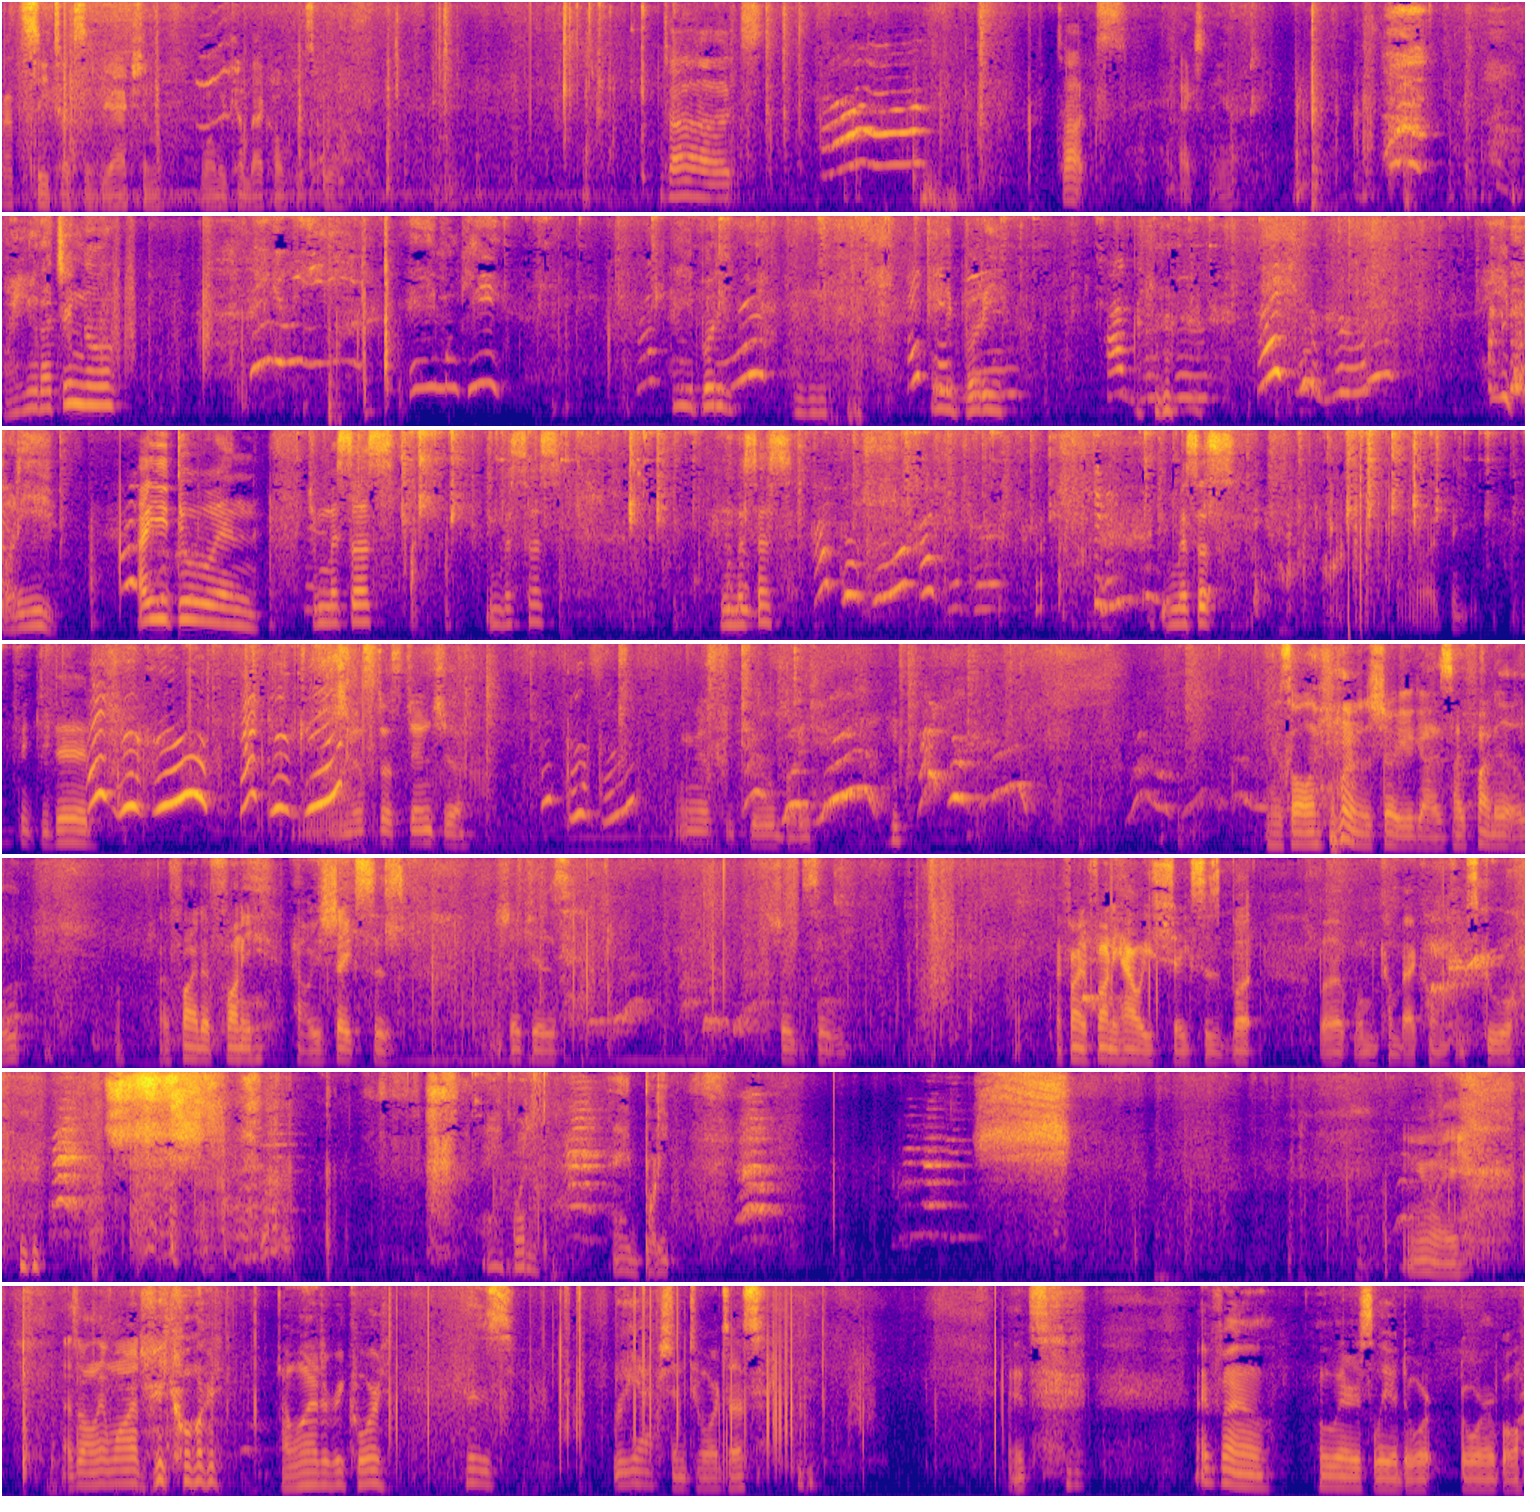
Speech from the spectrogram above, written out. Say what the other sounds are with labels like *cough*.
About to see Tux's reaction when we come back home from school. Tux! Tux. Action here. *gasps* I hear that jingle. Hey, monkey. Hey, buddy. Hey, buddy. Hi, Hi, Hey, buddy. How you doing? Did? You miss us? You miss us? Hi, Goo Hi, You miss us? I think, I think you did. Hi, Goo Hi, Goo You missed us, didn't you? Goo You missed you too, buddy. That's all I wanted to show you guys. I find it, a- I find it funny how he shakes his, shake his, shakes his. I find it funny how he shakes his butt, but when we come back home from school. *laughs* hey, buddy. Hey, buddy. Anyway, that's all I wanted to record. I wanted to record his reaction towards us. It's, *laughs* I find hilariously ador- adorable.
